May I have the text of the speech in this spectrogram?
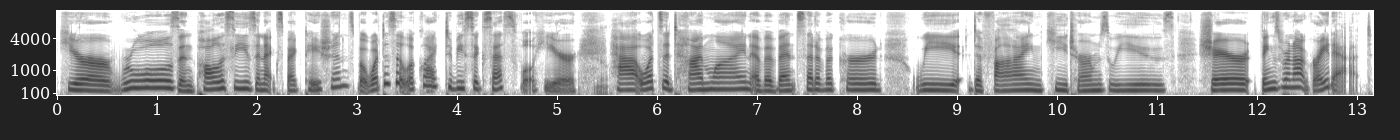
here are rules and policies and expectations, but what does it look like to be successful here? Yeah. How what's a timeline of events that have occurred? We define key terms we use, share things we're not great at.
